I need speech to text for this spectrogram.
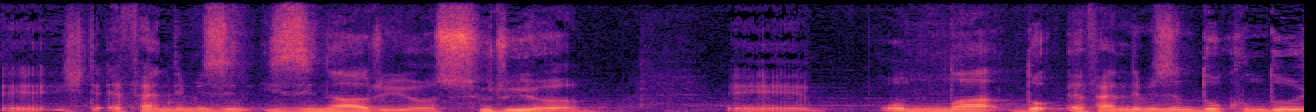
E, işte Efendimizin izini arıyor, sürüyor. E, onunla do- Efendimizin dokunduğu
